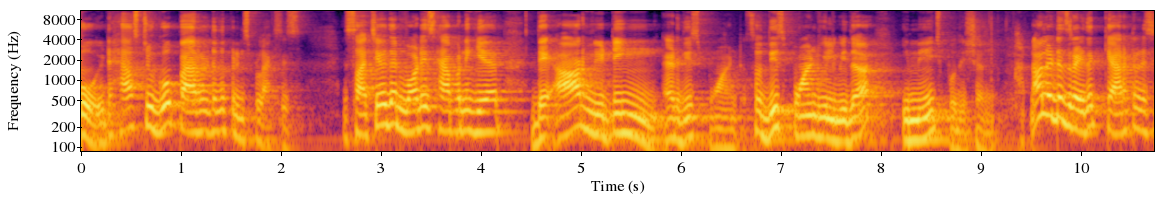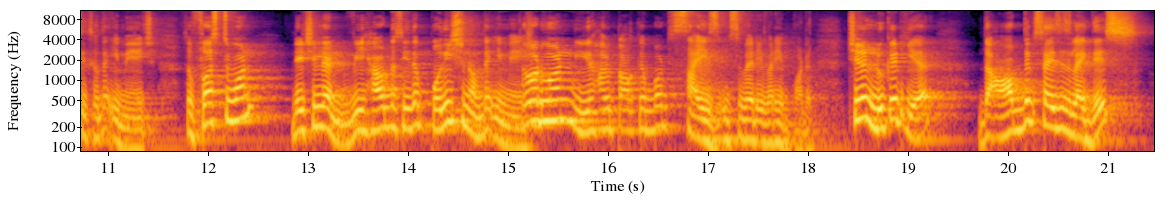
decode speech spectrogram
go, it has to go parallel to the principal axis such that what is happening here they are meeting at this point so this point will be the image position now let us write the characteristics of the image so first one dear children, we have to see the position of the image. Third one, you have to talk about size. It's very, very important. Children, look at here. The object size is like this,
